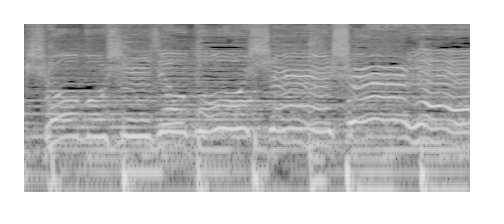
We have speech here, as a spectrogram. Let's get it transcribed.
说不是就不是，是也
